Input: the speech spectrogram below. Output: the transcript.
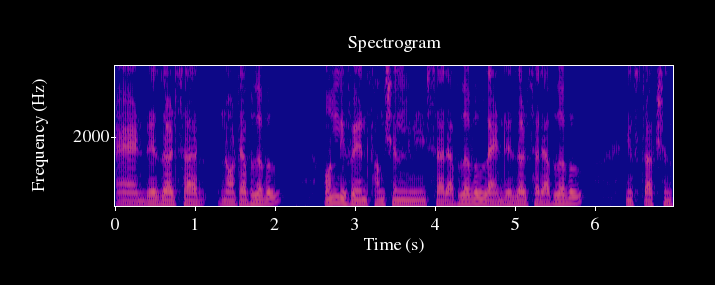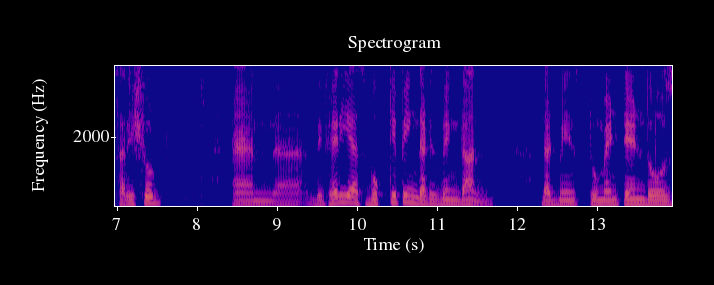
and results are not available. Only when functional units are available and results are available instructions are issued and uh, the various bookkeeping that is being done that means to maintain those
